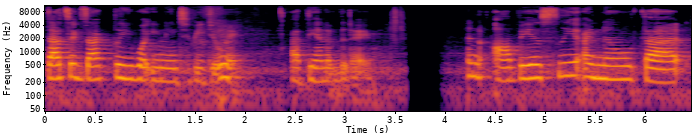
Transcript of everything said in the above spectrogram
that's exactly what you need to be doing at the end of the day. And obviously, I know that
